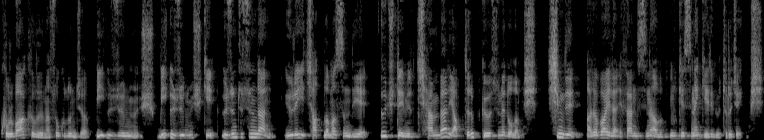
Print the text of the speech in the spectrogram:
kurbağa kılığına sokulunca bir üzülmüş, bir üzülmüş ki üzüntüsünden yüreği çatlamasın diye üç demir çember yaptırıp göğsüne dolamış. Şimdi arabayla efendisini alıp ülkesine geri götürecekmiş.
